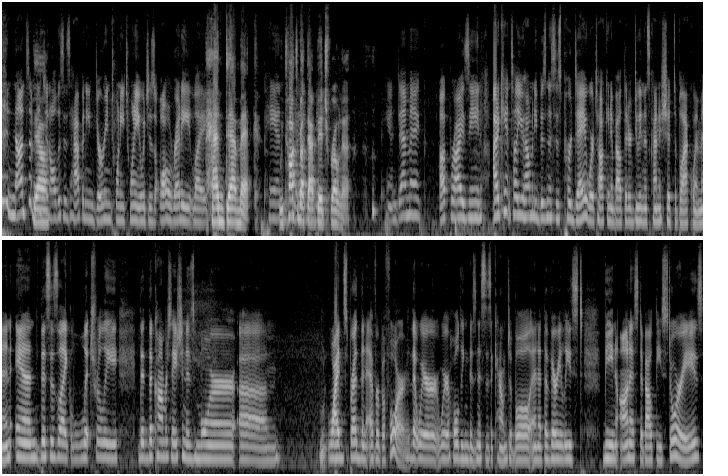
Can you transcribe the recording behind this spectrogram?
not to Yeah. mention all this is happening during 2020, which is already like pandemic pandemic. we talked about that bitch rona pandemic, uprising. I can't tell you how many businesses per day we're talking about that are doing this kind of shit to black women. And this is like literally the, the conversation is more um, widespread than ever before that we're we're holding businesses accountable and at the very least being honest about these stories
